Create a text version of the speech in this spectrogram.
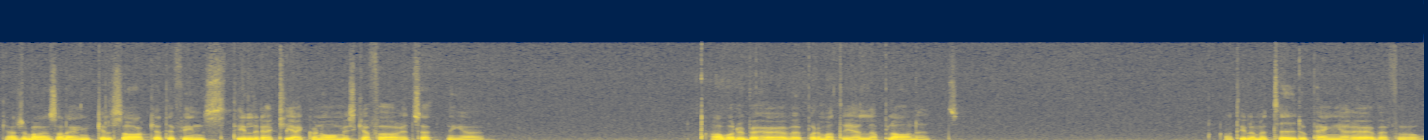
Kanske bara en sån enkel sak att det finns tillräckliga ekonomiska förutsättningar ha vad du behöver på det materiella planet. Ha till och med tid och pengar över för att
